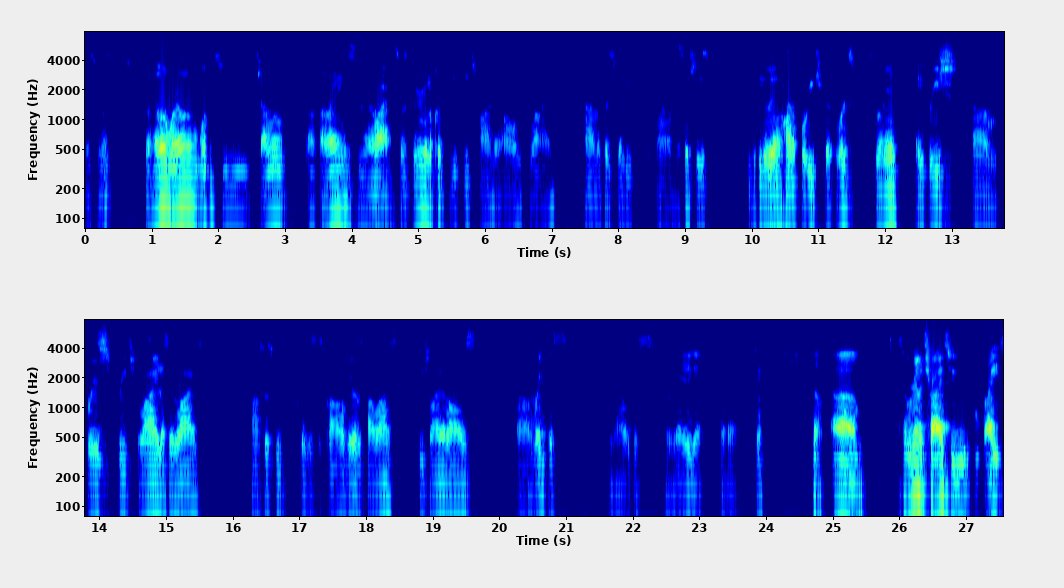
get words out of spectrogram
this list. So hello world, welcome to Java uh, file writing. This is their line. So they're gonna put these each on their own line um, because it's gonna be um, essentially you think of it how the for each bit works. It's going in a for each um, for each, for each line that's in lines, uh, so to speak, because this is called here is called lines. Each line of lines, uh, rate this, you know, rate this, write it again. Okay. So um, so we're gonna try to write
